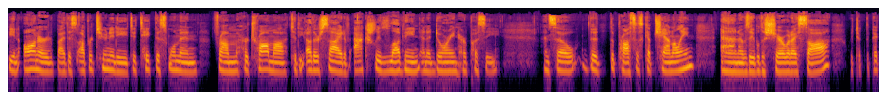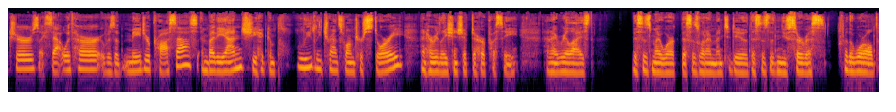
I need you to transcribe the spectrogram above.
being honored by this opportunity to take this woman from her trauma to the other side of actually loving and adoring her pussy. And so the, the process kept channeling and I was able to share what I saw. We took the pictures. I sat with her. It was a major process. And by the end, she had completely transformed her story and her relationship to her pussy. And I realized this is my work. This is what I'm meant to do. This is the new service for the world.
